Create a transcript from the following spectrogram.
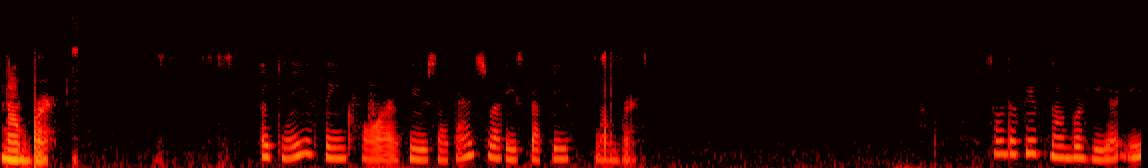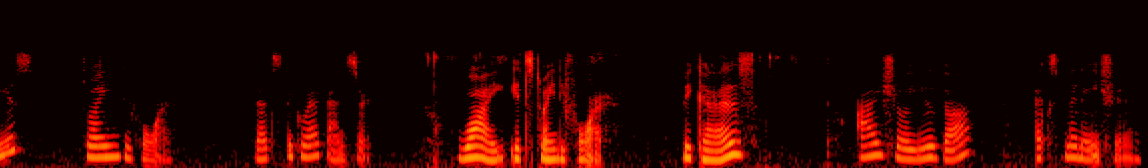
number? Okay, think for a few seconds. What is the fifth number? So the fifth number here is 24. That's the correct answer. Why it's 24? Because I show you the explanation.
